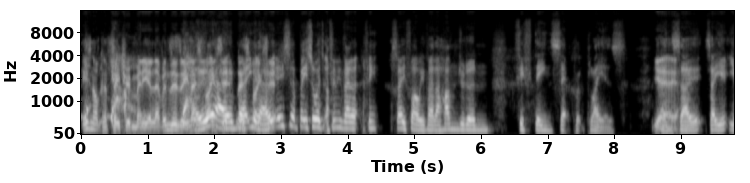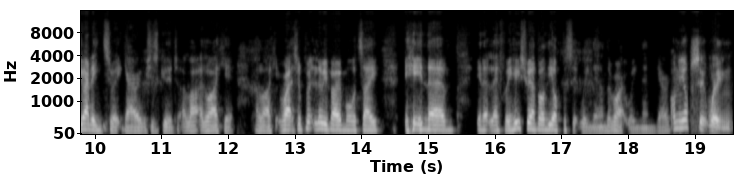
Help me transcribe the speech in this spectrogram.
He's not going to feature in many 11s, is he? No, Let's face no, it. Let's you know, face it. it's but it's always. I think we've had. I think so far we've had 115 separate players. Yeah, And yeah. so so you, you're adding to it, Gary, which is good. I like I like it. I like it. Right. So put Louis Boa Morte in um in at left wing. Who should we have on the opposite wing then? On the right wing then, Gary. On the opposite wing,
